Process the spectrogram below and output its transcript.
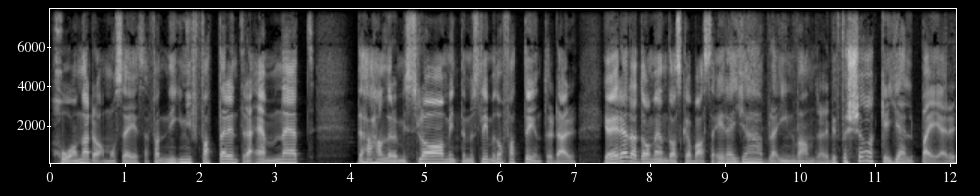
hånar dem och säger så här, "Fan, ni, ni fattar inte det här ämnet, det här handlar om islam, inte muslimer. De fattar ju inte det där. Jag är rädd att de ändå ska bara säga, era jävla invandrare, vi försöker hjälpa er.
